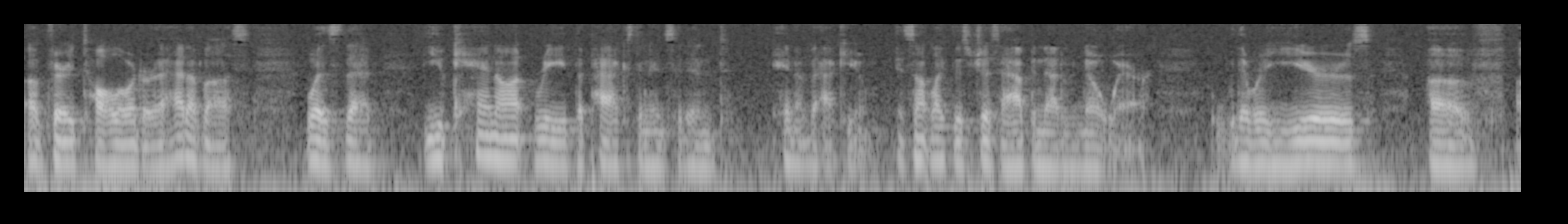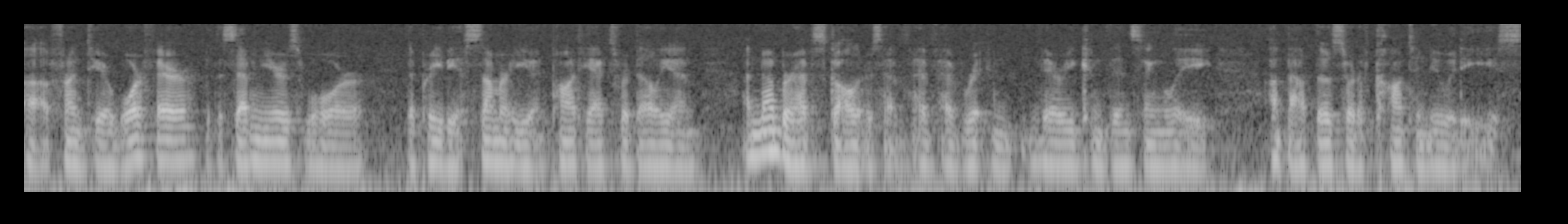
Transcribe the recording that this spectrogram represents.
a very tall order ahead of us, was that you cannot read the Paxton incident in a vacuum. It's not like this just happened out of nowhere. There were years of uh, frontier warfare with the Seven Years' War. The previous summer, you had Pontiac's Rebellion. A number of scholars have, have, have written very convincingly about those sort of continuities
